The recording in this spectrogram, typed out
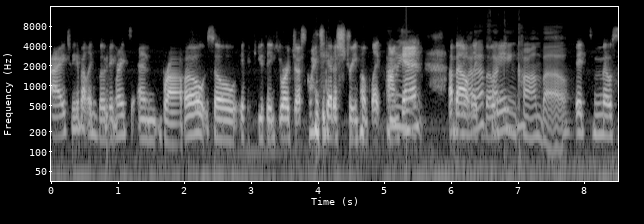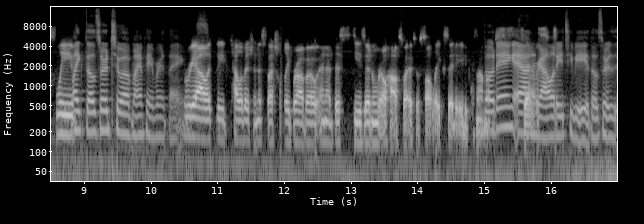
I tweet about like voting rights and Bravo. So if you think you are just going to get a stream of like content I mean, about like voting combo. It's mostly like those are two of my favorite things. Reality television, especially Bravo, and at this season, Real Housewives of Salt Lake City because I'm voting obsessed. and reality TV. Those are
